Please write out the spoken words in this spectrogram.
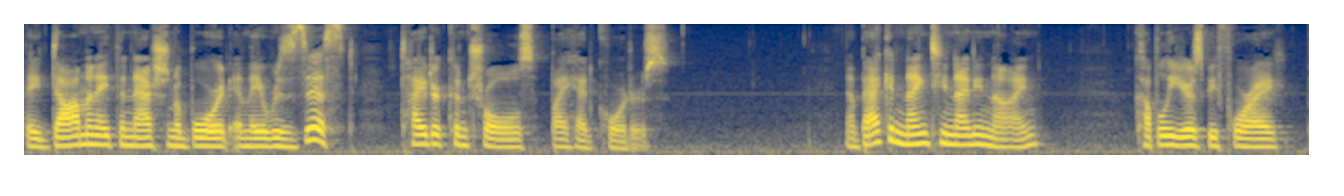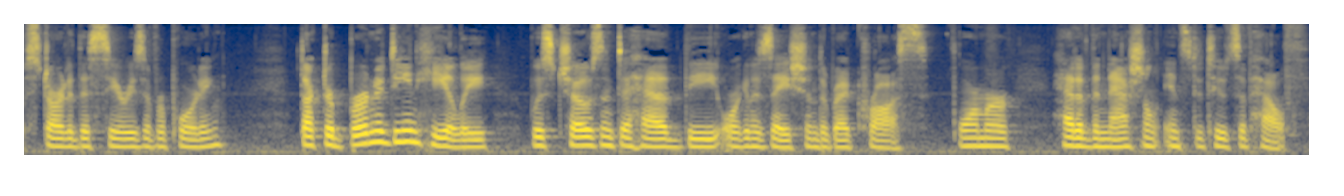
they dominate the national board, and they resist tighter controls by headquarters. Now, back in 1999, a couple of years before I started this series of reporting, Dr. Bernadine Healy was chosen to head the organization, the Red Cross, former head of the National Institutes of Health.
